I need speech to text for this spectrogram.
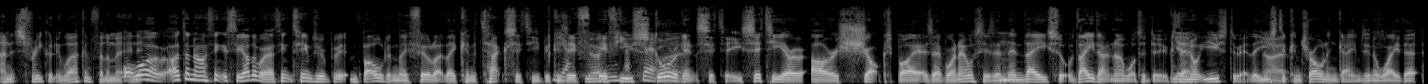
and it's frequently working for them. Well, And it- I don't know. I think it's the other way. I think teams are a bit emboldened. They feel like they can attack City because Yeah. if Yeah. if you That's it. score against City, City are, are as shocked by it as everyone else is, and then they sort of they don't know what to do because Yeah. they're not used to it. They're used to controlling games in a way that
